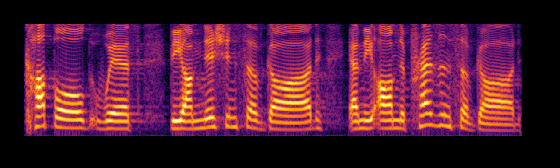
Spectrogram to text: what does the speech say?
coupled with the omniscience of God and the omnipresence of God.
